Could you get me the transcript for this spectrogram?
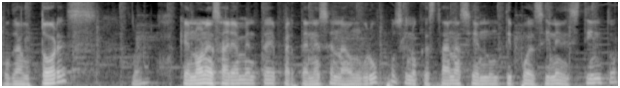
o de autores, que no necesariamente pertenecen a un grupo, sino que están haciendo un tipo de cine distinto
